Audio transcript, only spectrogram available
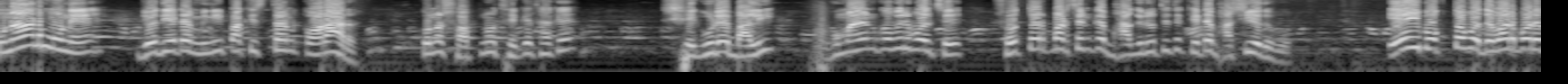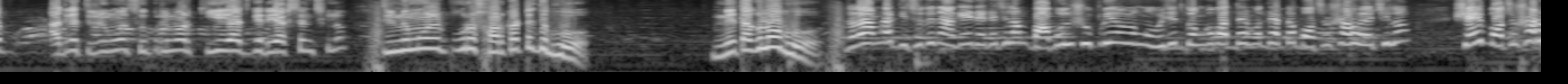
ওনার মনে যদি এটা মিনি পাকিস্তান করার কোনো স্বপ্ন থেকে থাকে সেগুড়ে বালি। হুমায়ুন কবির বলছে, সত্তর পার্সেন্টকে ভাগীরথীতে কেটে ভাসিয়ে দেবো। এই বক্তব্য দেওয়ার পরে আজকে তৃণমূল সুপ্রিমোর কি আজকে রিয়াকশন ছিল? তৃণমূল পুরো সরকারটাই তো ভুয়ো। নেতাগুলোও ভুয়ো। দাদা, আমরা কিছুদিন আগেই দেখেছিলাম বাবুল সুপ্রিয় এবং অভিজিৎ গঙ্গোপাধ্যায়ের মধ্যে একটা বচসা হয়েছিল। সেই বচসার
